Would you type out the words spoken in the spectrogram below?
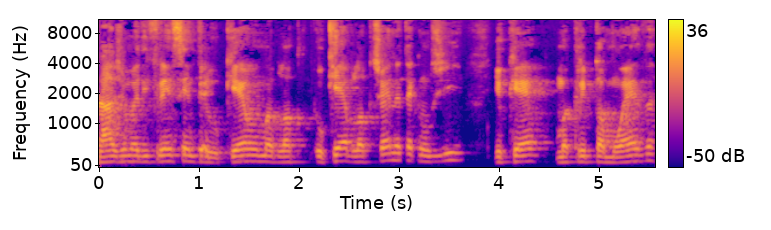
haja uma diferença entre o que é uma block, o que é blockchain, a tecnologia, e o que é uma criptomoeda,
